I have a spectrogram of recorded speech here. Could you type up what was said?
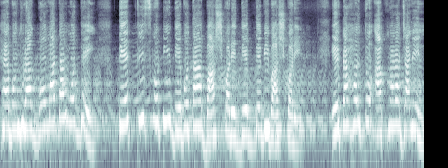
হ্যাঁ বন্ধুরা, গোমাতার মধ্যেই তেত্রিশ কোটি দেবতা বাস করে, দেবদেবী বাস করে। এটা হয়তো আপনারা জানেন,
